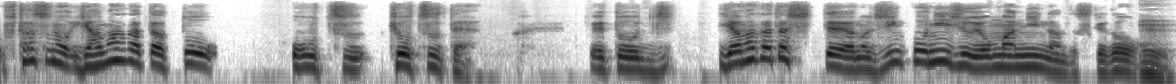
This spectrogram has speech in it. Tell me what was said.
二つの山形と大津、共通点。えっと、じ山形市ってあの人口24万人なんですけど、え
